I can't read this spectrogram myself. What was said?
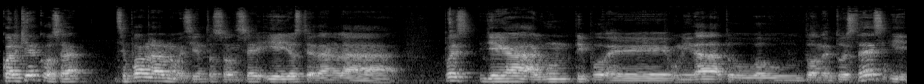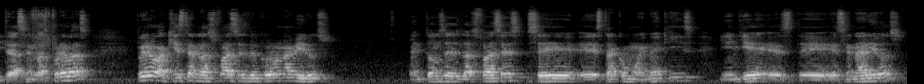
Cualquier cosa, se puede hablar al 911 y ellos te dan la... Pues llega algún tipo de unidad a tu donde tú estés y te hacen las pruebas, pero aquí están las fases del coronavirus. Entonces las fases se eh, está como en X y en Y este, escenarios,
